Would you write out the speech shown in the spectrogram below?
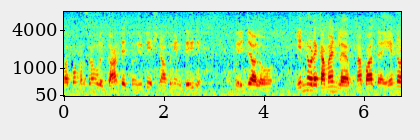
பர்ஃபார்மன்ஸ்லாம் உங்களுக்கு காண்டெத்தும் இரிட்டேஷன் ஆகும்னு எனக்கு தெரியுது. தெரிஞ்சாலும் என்னோட கமெண்டில் நான் பார்த்தேன் என்னோட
